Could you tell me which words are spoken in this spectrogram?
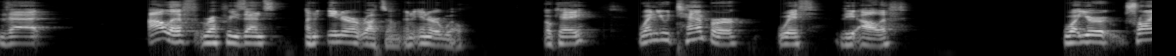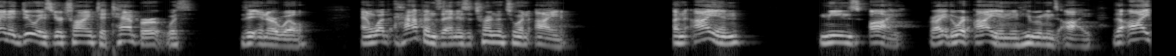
that Aleph represents an inner ratzon, an inner will. Okay? When you tamper with the Aleph, what you're trying to do is you're trying to tamper with the inner will. And what happens then is it turns into an ayin. An ayin means eye. right? The word ayin in Hebrew means eye. The eye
